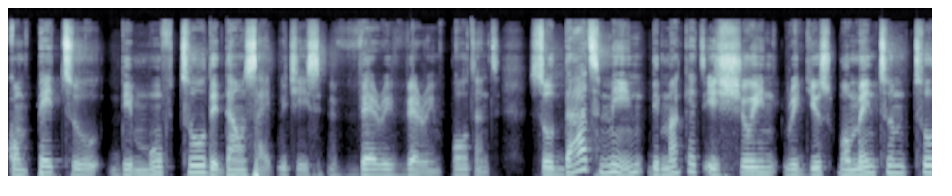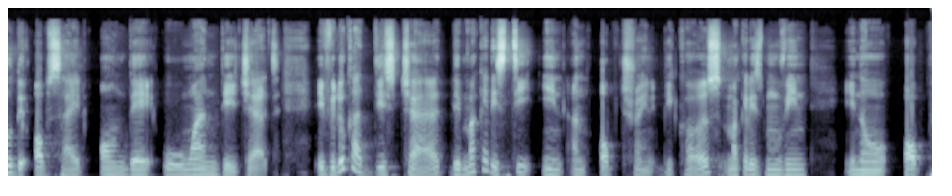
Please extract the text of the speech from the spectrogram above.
compared to the move to the downside which is very very important. So that means the market is showing reduced momentum to the upside on the one day chart. If you look at this chart the market is still in an uptrend because market is moving you know up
